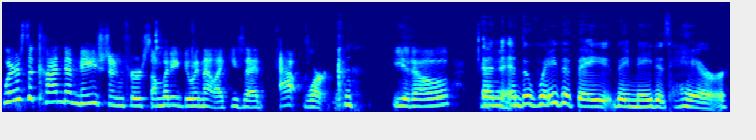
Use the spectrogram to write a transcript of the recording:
Where's the condemnation for somebody doing that, like you said, at work? You know? And and the way that they they made his hair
